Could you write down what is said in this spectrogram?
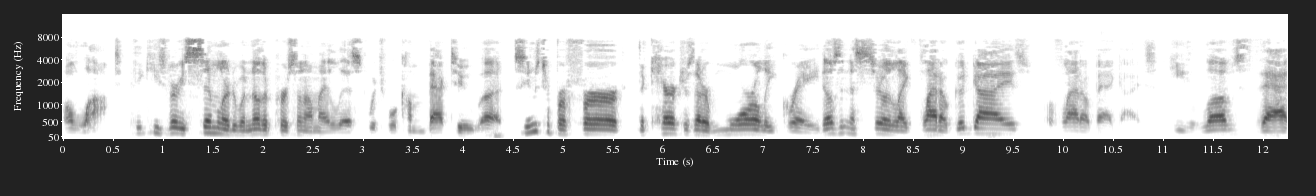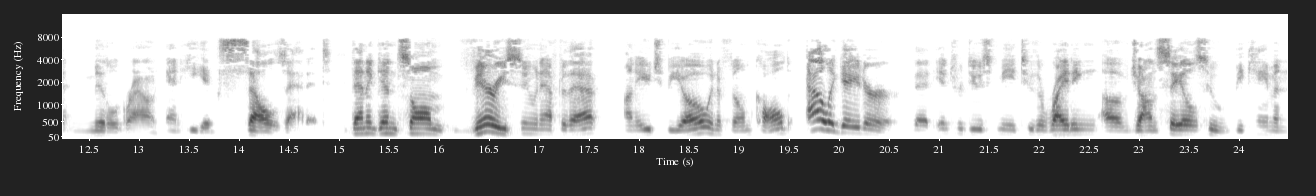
a lot. I think he's very similar to another person on my list, which we'll come back to, uh, seems to prefer the characters that are morally gray. He doesn't necessarily like flat out good guys or flat out bad guys. He loves that middle ground and he excels at it. Then again, saw him very soon after that on HBO in a film called Alligator that introduced me to the writing of John Sayles, who became an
